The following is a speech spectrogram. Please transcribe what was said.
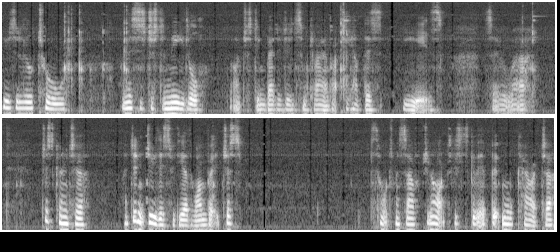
use a little tool. And this is just a needle I just embedded in some clay. I've actually had this years. So uh, just going to I didn't do this with the other one but it just thought to myself do you know what? Just give it a bit more character.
